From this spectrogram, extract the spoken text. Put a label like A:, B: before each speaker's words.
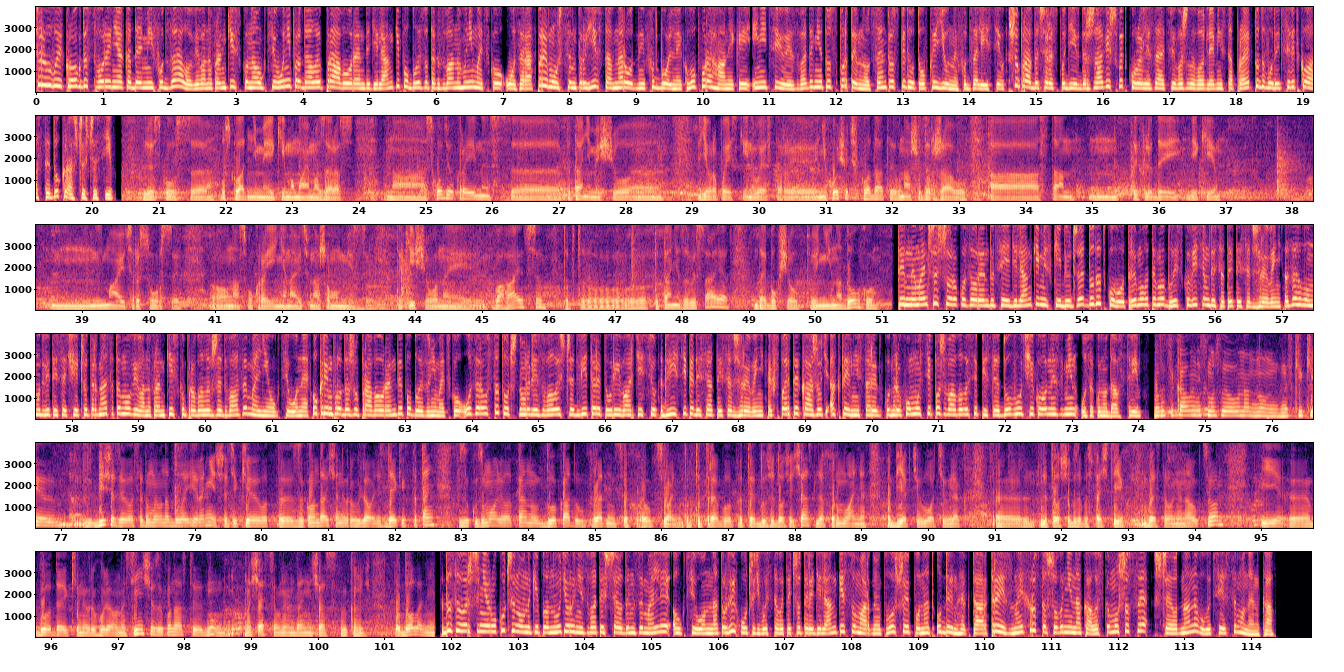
A: Черговий крок до створення академії футзалу в Івано-Франківську на аукціоні продали право оренди ділянки поблизу так званого німецького озера. Переможцем торгів став народний футбольний клуб Ураган, який ініціює зведення тут спортивного центру з підготовки юних футзалістів. Щоправда, через події в державі швидку реалізацію важливого для міста проекту доводиться відкласти до кращих часів.
B: Зв'язку з е, ускладненнями, які ми маємо зараз на сході України, з е, питаннями, що е, європейські інвестори не хочуть вкладати в нашу державу, а стан тих людей, які мають ресурси е, у нас в Україні, навіть в нашому місці, такі, що вони вагаються. Тобто е, питання зависає, дай Бог, щоб ні надовго.
A: Тим не менше, щороку за оренду цієї ділянки міський бюджет додатково отримуватиме близько 80 тисяч гривень. Загалом у 2014-му в Івано-Франківську провели вже два земельні аукціони. Окрім продажу права оренди поблизу німецького озера, остаточно реалізували ще дві території вартістю 250 тисяч гривень. Експерти кажуть, активність на ринку нерухомості пожвавилася після довгоочікуваних змін у законодавстві.
C: Ну, зацікавленість, можливо, вона ну наскільки більше з'явилася, думаю, вона була і раніше. Тільки от е, законодавча неврегульованість деяких питань зу- зумовлювала певну блокаду у проведенні цих аукціонів. Тобто треба було пройти дуже довший час для формування об'єктів, лотів, як е, для того, щоб забезпечити їх виставлення на аукціон. І е, були деякі неврегульованості інші в законодавстві. Ну, на щастя, вони на даний час, ви кажуть, подолані.
A: До завершення року чиновники планують організувати ще один земельний аукціон. На торги хочуть виставити чотири ділянки сумарною площею понад один гектар. Три з них розташовані на Калузькому шосе, ще одна на вулиці Симоненка.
